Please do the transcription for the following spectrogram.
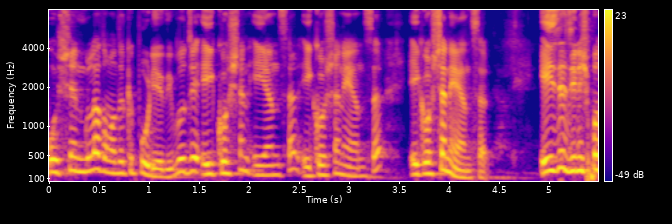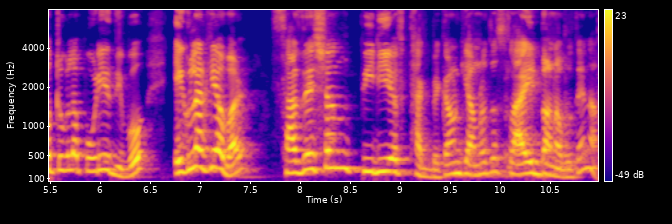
কোশ্চেনগুলো তোমাদেরকে পড়িয়ে দিব যে এই কোশ্চেন এই অ্যান্সার এই কোশ্চেন এই অ্যান্সার এই কোশ্চেন এই অ্যান্সার এই যে জিনিসপত্রগুলো পড়িয়ে দিব, এগুলার কি আবার সাজেশন পিডিএফ থাকবে? কারণ কি আমরা তো স্লাইড বানাবো, তাই না?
